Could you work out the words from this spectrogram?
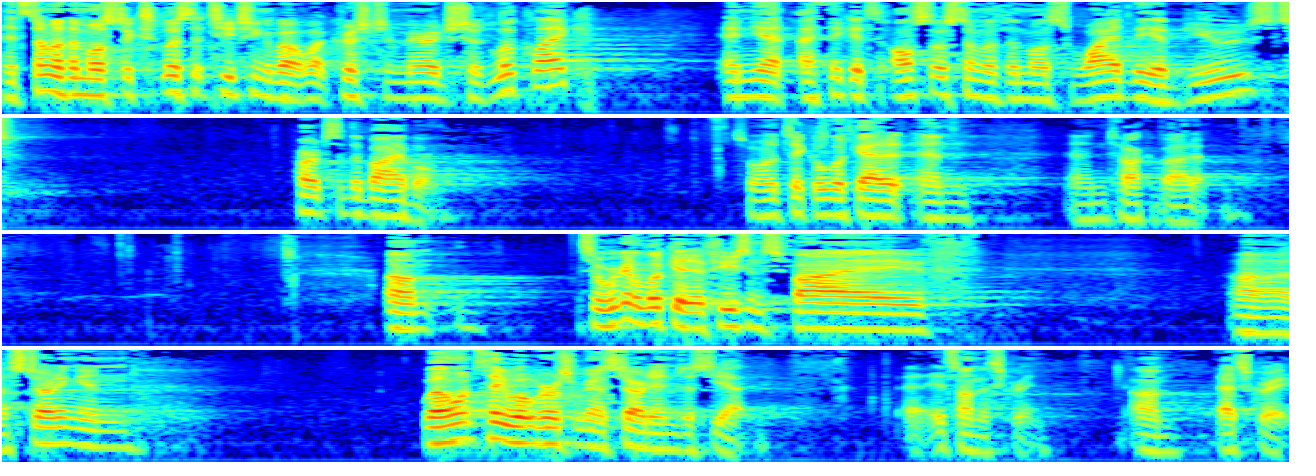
it's some of the most explicit teaching about what Christian marriage should look like, and yet I think it's also some of the most widely abused parts of the Bible. So I want to take a look at it and, and talk about it. Um, so we're going to look at Ephesians 5, uh, starting in. Well, I won't tell you what verse we're going to start in just yet. Uh, it's on the screen. Um, that's great.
